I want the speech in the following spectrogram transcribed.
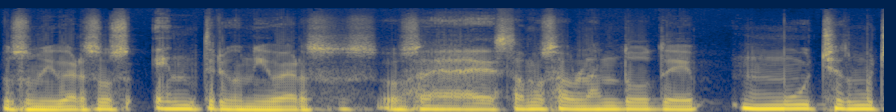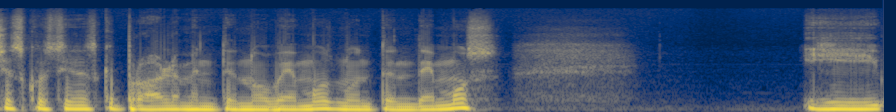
los universos entre universos. O sea, estamos hablando de muchas, muchas cuestiones que probablemente no vemos, no entendemos. Y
